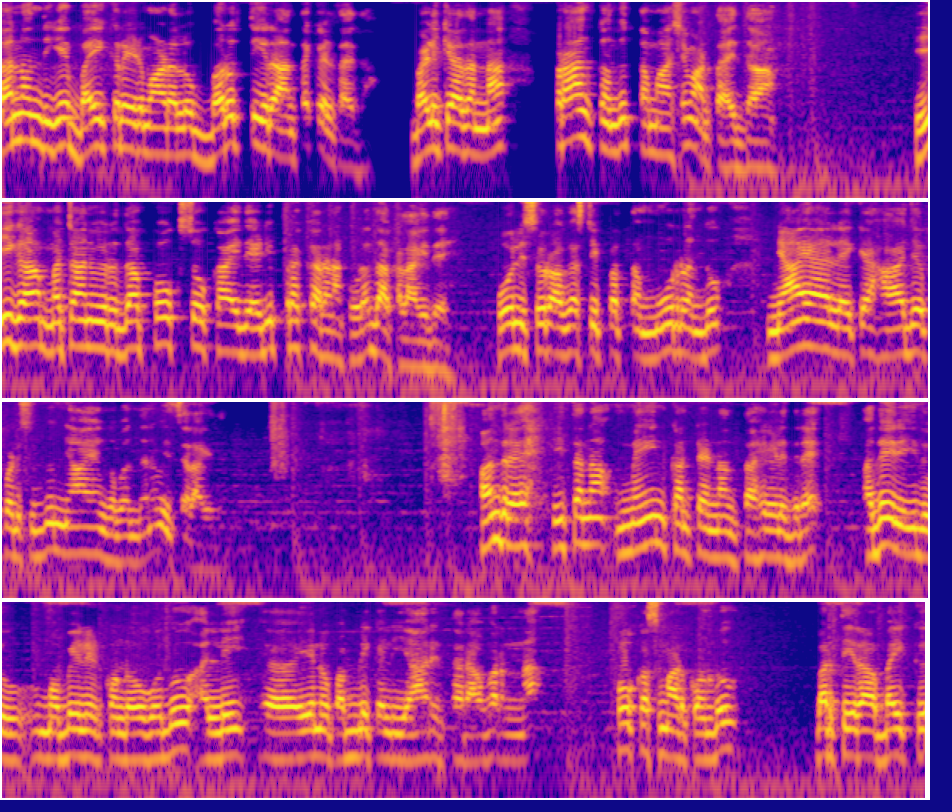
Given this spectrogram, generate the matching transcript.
ತನ್ನೊಂದಿಗೆ ಬೈಕ್ ರೈಡ್ ಮಾಡಲು ಬರುತ್ತೀರಾ ಅಂತ ಕೇಳ್ತಾ ಇದ್ದ. ಬಳಿಕ ಅದನ್ನ ಪ್ರಾಂಕ್ ಅಂದು ತಮಾಷೆ ಮಾಡ್ತಾ ಇದ್ದ. ಈಗ ಮಚಾನ್ ವಿರುದ್ಧ ಪೋಕ್ಸೋ ಕಾಯ್ದೆಯಡಿ ಪ್ರಕರಣ ಕೂಡ ದಾಖಲಾಗಿದೆ. ಪೊಲೀಸರು ಆಗಸ್ಟ್ ಇಪ್ಪತ್ತ ಮೂರರಂದು ನ್ಯಾಯಾಲಯಕ್ಕೆ ಹಾಜರುಪಡಿಸಿದ್ದು ನ್ಯಾಯಾಂಗ ಬಂಧನ ವಿಧಿಸಲಾಗಿದೆ. ಅಂದ್ರೆ ಈತನ ಮೈನ್ ಕಂಟೆಂಟ್ ಅಂತ ಹೇಳಿದ್ರೆ ಅದೇ ಇದು ಮೊಬೈಲ್ ಹಿಡ್ಕೊಂಡು ಹೋಗೋದು, ಅಲ್ಲಿ ಏನು ಏನು ಪಬ್ಲಿಕಲ್ಲಿ ಯಾರು ಇರ್ತಾರೆ ಅವರನ್ನ ಫೋಕಸ್ ಮಾಡಿಕೊಂಡು ಬರ್ತೀರಾ ಬೈಕ್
